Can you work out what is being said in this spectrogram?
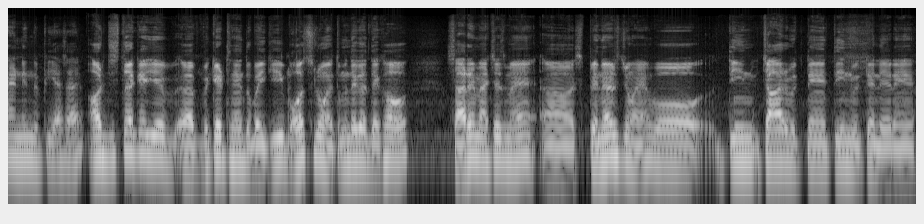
and in the PSL. और जिस तरह के ये विकेट्स हैं दुबई की बहुत स्लो हैं तुमने देखा देखा हो सारे मैचेस में स्पिनर्स जो हैं वो तीन चार विकेटें तीन विकेटें ले रहे हैं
